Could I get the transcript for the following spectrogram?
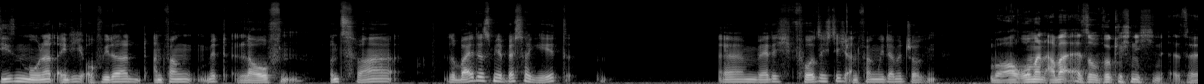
diesen Monat eigentlich auch wieder anfangen mit Laufen. Und zwar, sobald es mir besser geht, ähm, werde ich vorsichtig anfangen wieder mit Joggen. Boah, Roman, aber also wirklich nicht. Also,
